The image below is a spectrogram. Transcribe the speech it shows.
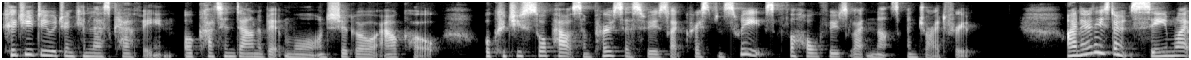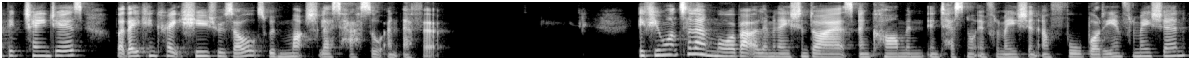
Could you do with drinking less caffeine or cutting down a bit more on sugar or alcohol? Or could you swap out some processed foods like crisps and sweets for whole foods like nuts and dried fruit? I know these don't seem like big changes, but they can create huge results with much less hassle and effort. If you want to learn more about elimination diets and common intestinal inflammation and full body inflammation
